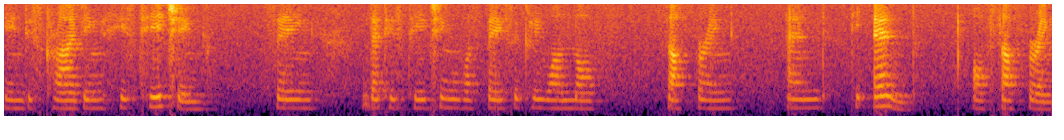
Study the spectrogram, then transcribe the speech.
in describing his teaching, saying that his teaching was basically one of suffering and the end of suffering.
